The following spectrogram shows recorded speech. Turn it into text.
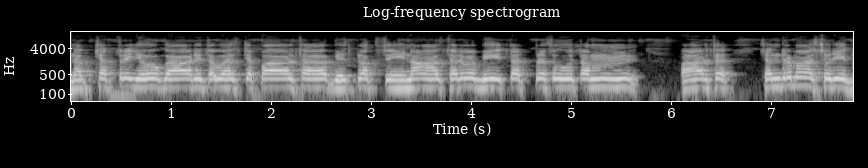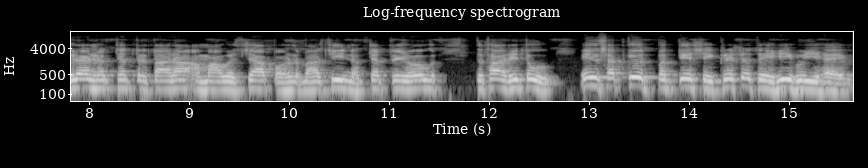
नक्षत्र योगा ऋतवश्च पार्थ विश्वक्सेना सर्वी तत्प्रसूतम पार्थ चंद्रमा सूर्य ग्रह नक्षत्र तारा अमावस्या, पौर्णमासी नक्षत्र योग तथा ऋतु, इन सबकी उत्पत्ति श्री कृष्ण से ही हुई है।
